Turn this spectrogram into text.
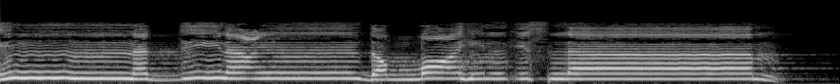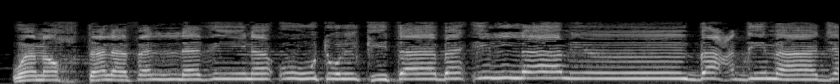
إن الدين عند الله الإسلام. وما اختلف الذين أوتوا الكتاب إلا من بعد ما جاءهم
